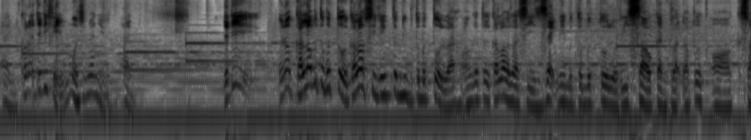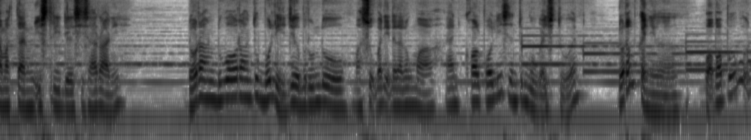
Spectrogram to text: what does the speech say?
kan? Kau nak jadi famous sebenarnya kan? Jadi you know, Kalau betul-betul Kalau si Latham ni betul-betul lah Orang kata Kalau lah si Zack ni betul-betul Risaukan apa, uh, keselamatan isteri dia si Sarah ni Orang dua orang tu boleh je berundur masuk balik dalam rumah kan call polis dan tunggu kat situ kan. Orang bukannya buat apa-apa pun.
